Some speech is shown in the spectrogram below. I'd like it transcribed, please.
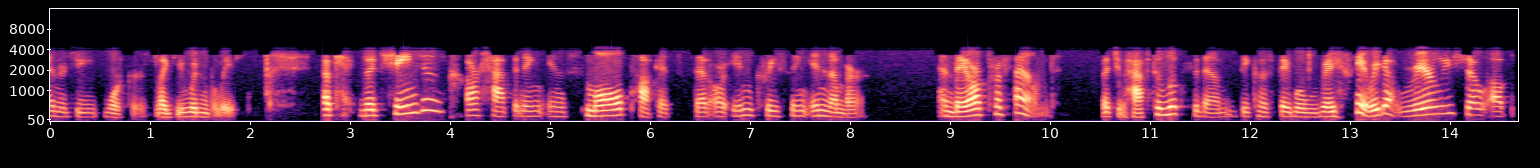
energy workers, like you wouldn't believe. Okay, the changes are happening in small pockets that are increasing in number, and they are profound. But you have to look for them because they will, ra- here we go, rarely show up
